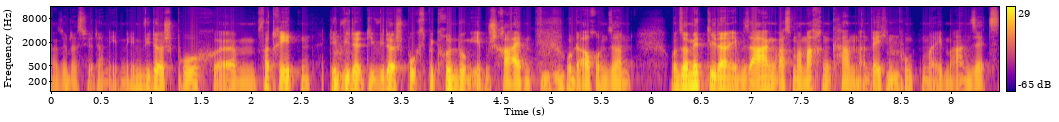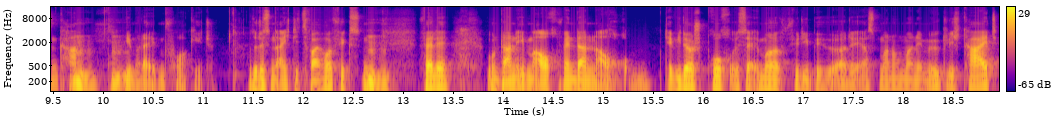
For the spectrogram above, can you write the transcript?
Also, dass wir dann eben im Widerspruch ähm, vertreten, den mhm. Wider die Widerspruchsbegründung eben schreiben mhm. und auch unseren, unseren Mitgliedern eben sagen, was man machen kann, an welchen mhm. Punkten man eben ansetzen kann, mhm. wie man da eben vorgeht. Also das sind eigentlich die zwei häufigsten. Fälle. Und dann eben auch, wenn dann auch der Widerspruch ist ja immer für die Behörde erstmal nochmal eine Möglichkeit,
